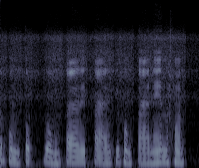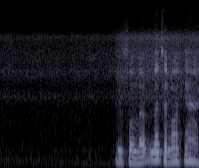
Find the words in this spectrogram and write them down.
ถ้าผมตกหลงปลาในป่านี่คือผมตายแน่นอนดูโซนแล้วน่าจะรอดยาก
